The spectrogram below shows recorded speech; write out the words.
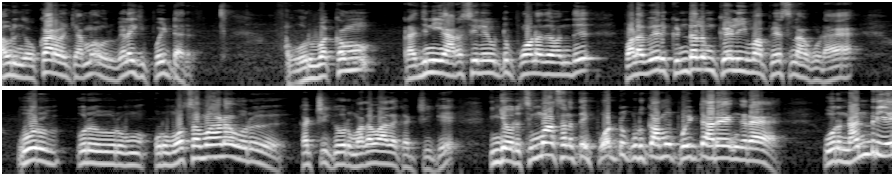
அவர் இங்கே உட்கார வைக்காமல் அவர் விலகி போயிட்டார். ஒரு பக்கம் ரஜினி அரசியலை விட்டு போனதை வந்து பல பேர் கிண்டலும் கேலியுமா பேசினா கூட ஒரு ஒரு ஒரு ஒரு மோசமான ஒரு கட்சிக்கு ஒரு மதவாத கட்சிக்கு இங்கே ஒரு சிம்மாசனத்தை போட்டு கொடுக்காம போயிட்டாரேங்கிற ஒரு நன்றியை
